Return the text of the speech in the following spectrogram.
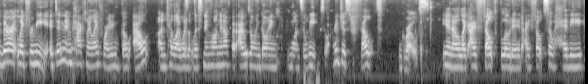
there like for me it didn't impact my life where i didn't go out until i wasn't listening long enough but i was only going once a week. So i just felt gross you know like i felt bloated. I felt so heavy.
